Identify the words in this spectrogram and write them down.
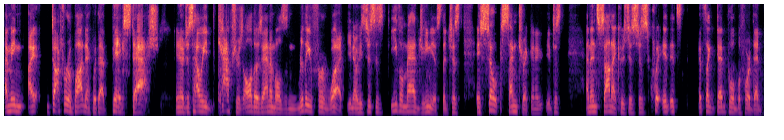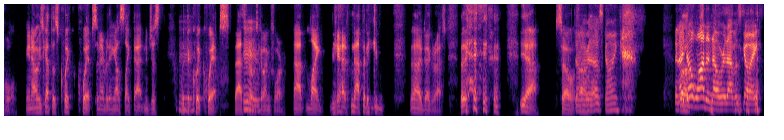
I mean, I Doctor Robotnik with that big stash. You know, just how he captures all those animals, and really for what? You know, he's just this evil, mad genius that just is so eccentric, and it, it just, and then Sonic, who's just just quick. It, it's it's like Deadpool before Deadpool. You know, he's got those quick quips and everything else like that, and it just with the Mm. quick quips. That's what I was Mm. going for. Not like, yeah, not that he can. No, I digress. But yeah. So I Don't know where um, that was going. and I don't want to know where that was going.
